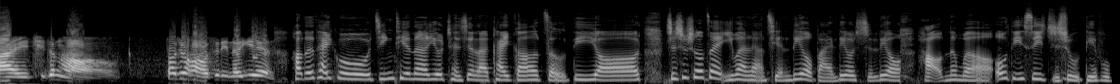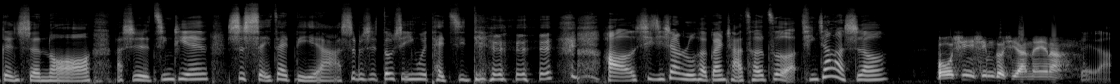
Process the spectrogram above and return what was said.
嗨，齐正好，大家好，我是林德燕。好的，台股今天呢又呈现了开高走低哦，只是说在一万两千六百六十六。好，那么 O D C 指数跌幅更深哦。老师，今天是谁在跌啊？是不是都是因为台积电？好，细节上如何观察操作？请江老师哦。没信心都是安尼啦。对啦，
